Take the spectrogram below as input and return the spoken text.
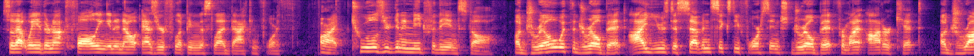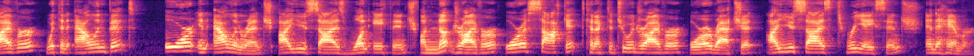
so that way they're not falling in and out as you're flipping the sled back and forth. All right, tools you're going to need for the install. A drill with the drill bit. I used a 7 64 inch drill bit for my Otter kit. A driver with an Allen bit or an Allen wrench, I use size 1 8 inch, a nut driver or a socket connected to a driver or a ratchet. I use size 3 8 inch and a hammer.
